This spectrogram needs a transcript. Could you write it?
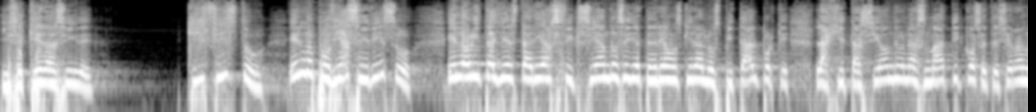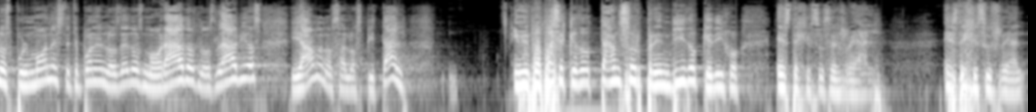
y se queda así de, ¿qué es esto? Él no podía hacer eso. Él ahorita ya estaría asfixiándose, ya tendríamos que ir al hospital porque la agitación de un asmático se te cierran los pulmones, te, te ponen los dedos morados, los labios y vámonos al hospital. Y mi papá se quedó tan sorprendido que dijo, este Jesús es real, este Jesús es real.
